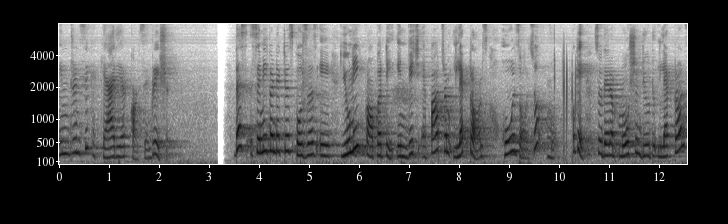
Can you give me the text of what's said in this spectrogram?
intrinsic carrier concentration. Thus, semiconductors possess a unique property in which apart from electrons, holes also move. Okay, so there are motion due to electrons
